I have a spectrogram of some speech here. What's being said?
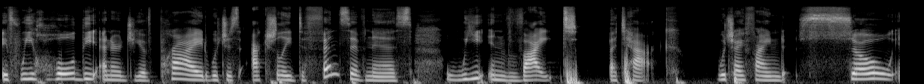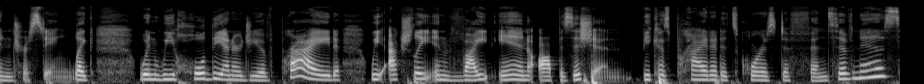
if we hold the energy of pride, which is actually defensiveness, we invite attack, which I find so interesting. Like when we hold the energy of pride, we actually invite in opposition because pride at its core is defensiveness.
